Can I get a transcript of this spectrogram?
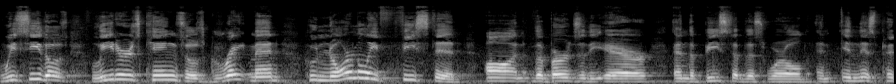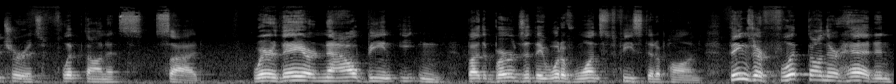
we see those leaders, kings, those great men who normally feasted on the birds of the air and the beasts of this world. And in this picture, it's flipped on its side, where they are now being eaten by the birds that they would have once feasted upon. Things are flipped on their head. And,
